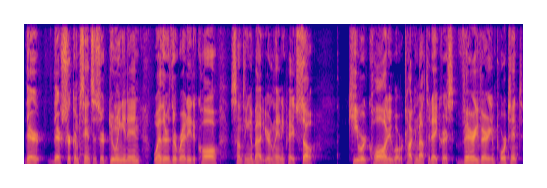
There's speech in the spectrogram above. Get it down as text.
their, their circumstances are doing it in, whether they're ready to call, something about your landing page. So keyword quality, what we're talking about today, Chris, very, very important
